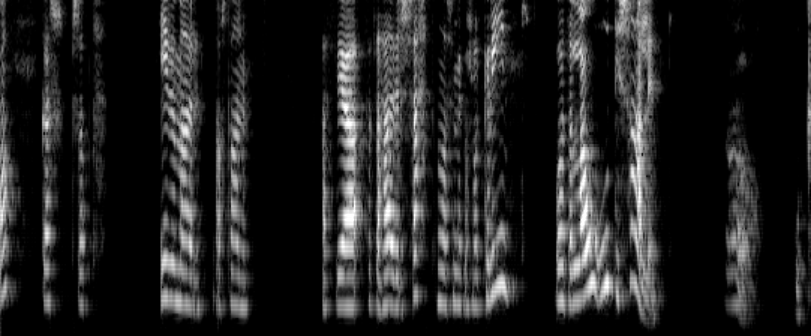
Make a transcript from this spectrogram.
bankar satt yfirmaðurinn á staðnum af því að þetta hafi verið sett þannig sem eitthvað svona grín og þetta lá út í salin Já, ok.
